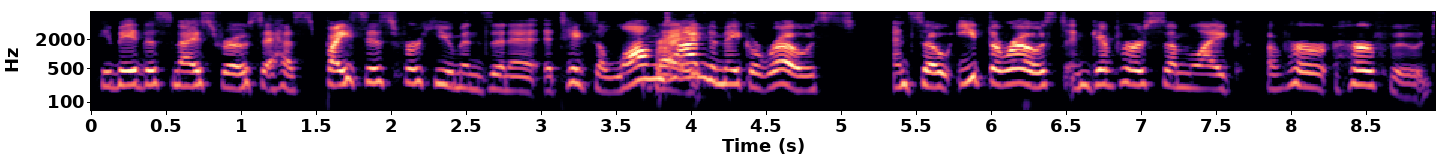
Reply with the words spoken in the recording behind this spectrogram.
He made this nice roast. It has spices for humans in it. It takes a long Right. time to make a roast. And so eat the roast and give her some like of her her food.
